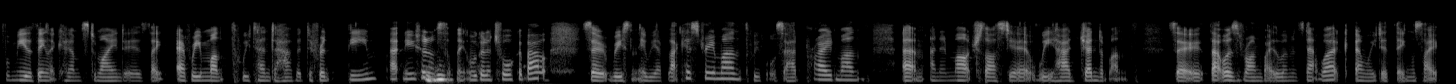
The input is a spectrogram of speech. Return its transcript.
for me, the thing that comes to mind is like every month we tend to have a different theme at Newton mm-hmm. of something we're going to talk about. So recently we had Black History Month. We've also had Pride Month, um, and in March last year we had Gender Month. So that was run by the Women's Network, and we did things like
